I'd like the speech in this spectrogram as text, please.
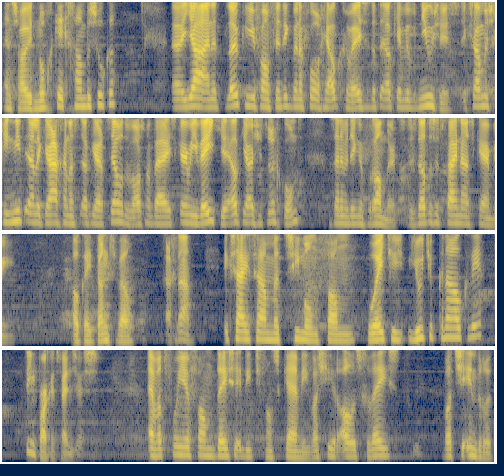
En zou je het nog een keer gaan bezoeken? Eh, ja, en het leuke hiervan vind ik, ik ben er vorig jaar ook geweest, is dat er elk jaar weer wat nieuws is. Ik zou misschien niet elk jaar gaan als het elk jaar hetzelfde was, maar bij Skermie weet je, elk jaar als je terugkomt, dan zijn er weer dingen veranderd. Dus dat is het fijne aan Skermie. Oké, dankjewel. Graag gedaan. Ik zei samen met Simon van, hoe heet je YouTube-kanaal ook weer? Team Park Adventures. En wat vond je van deze editie van Scammy? Was je hier alles geweest? Wat is je indruk?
